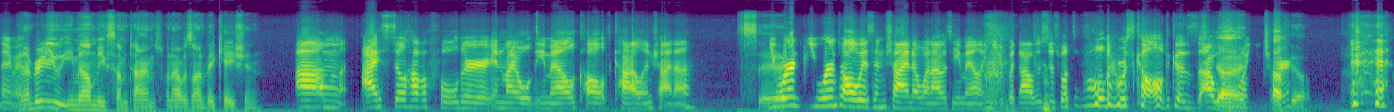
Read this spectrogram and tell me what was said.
anyway. Remember you emailed me sometimes when I was on vacation. Um I still have a folder in my old email called Kyle in China. Sick. You weren't you weren't always in China when I was emailing you, but that was just what the folder was called because at one point you were.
